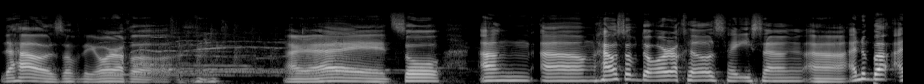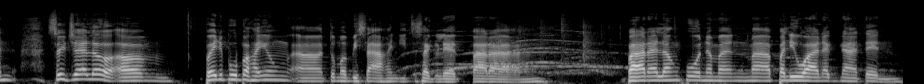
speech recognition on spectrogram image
the House of the Oracle. All right. So, ang ang House of the Oracles ay isang uh, ano ba an, Sir Jello, um pwede po ba kayong uh, tumabi sa akin dito saglit para para lang po naman mapaliwanag natin.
